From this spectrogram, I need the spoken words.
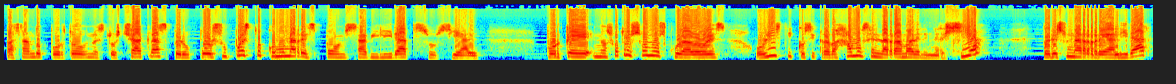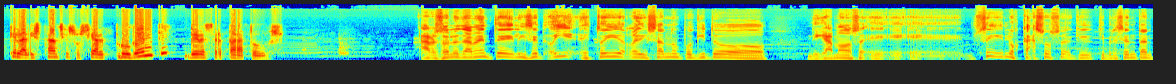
pasando por todos nuestros chakras, pero por supuesto con una responsabilidad social, porque nosotros somos curadores holísticos y trabajamos en la rama de la energía, pero es una realidad que la distancia social prudente debe ser para todos. Absolutamente, Lizeth. Oye, estoy revisando un poquito, digamos, eh, eh, eh, sí, los casos que, que presentan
